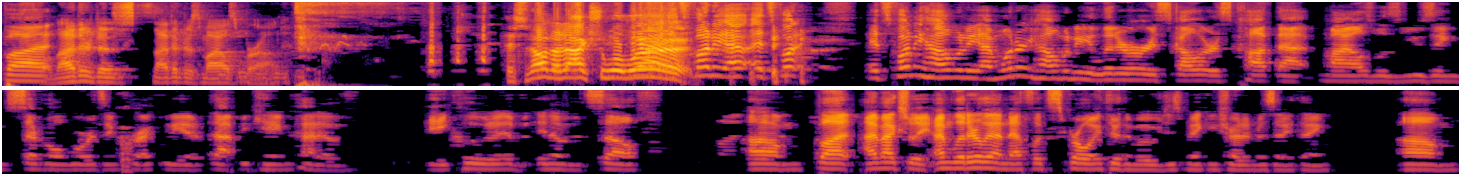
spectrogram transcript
Well, but neither does neither does Miles Bron. it's not an actual yeah, it's funny. I- It's funny. It's funny how many. I'm wondering how many literary scholars caught that Miles was using several words incorrectly, and if that became kind of a clue in, of itself. Um, but I'm actually, I'm literally on Netflix scrolling through the movie, just making sure I didn't miss anything. Um,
